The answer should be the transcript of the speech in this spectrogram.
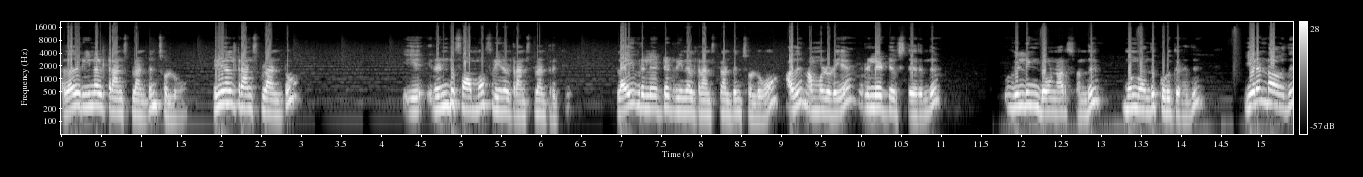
அதாவது ரீனல் டிரான்ஸ்பிளான்ட்னு சொல்லுவோம். ரீனல் டிரான்ஸ்பிளான்ட்டும் ரெண்டு ஃபார்ம் ஆஃப் ரீனல் டிரான்ஸ்பிளான்ட் இருக்குது லைவ் ரிலேட்டட் ரீனல் டிரான்ஸ்பிளான்ட்னு சொல்லுவோம். அது நம்மளுடைய ரிலேட்டிவ்ஸ்லேருந்து வில்லிங் டோனார்ஸ் வந்து முன் வந்து கொடுக்கறது. இரண்டாவது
